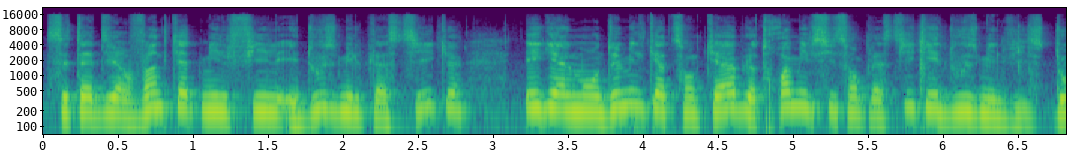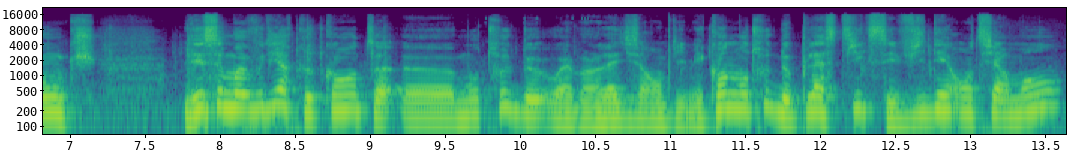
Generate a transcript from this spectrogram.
c'est-à-dire 24 000 fils et 12 000 plastiques, également 2400 câbles, 3600 plastiques et 12 000 vis. Donc, laissez-moi vous dire que quand euh, mon truc de... Ouais, bon là il s'est rempli, mais quand mon truc de plastique s'est vidé entièrement,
